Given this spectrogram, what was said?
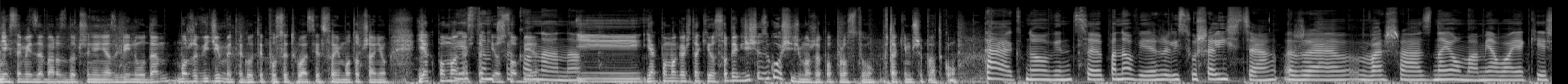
nie chce mieć za bardzo do czynienia z Greenwoodem, może widzimy tego typu sytuacje w swoim otoczeniu. Jak pomagać Jestem takiej osobie przekonana. i jak pomagać takiej osobie, gdzie się zgłosić może po prostu w takim przypadku? Tak, no więc e, panowie, jeżeli słyszeliście, że wasza znajoma miała jakieś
